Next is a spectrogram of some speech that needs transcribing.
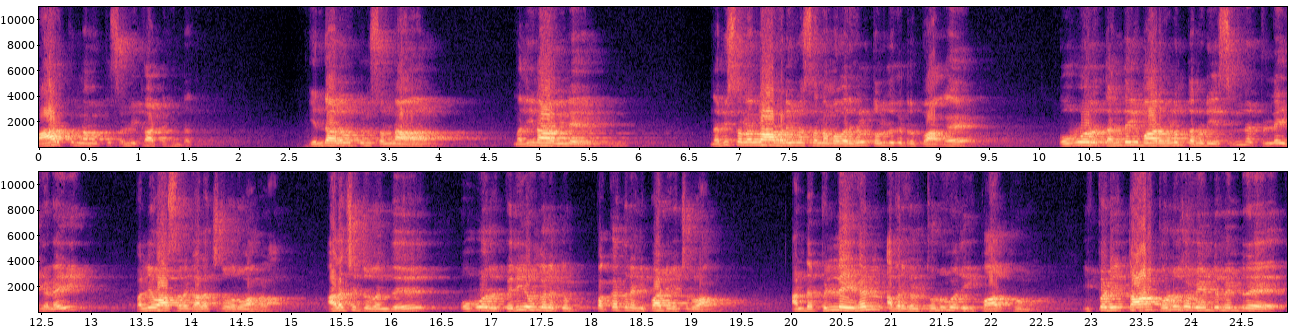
மார்க்கும் நமக்கு சொல்லி காட்டுகின்றது. எந்த அளவுக்குன்னு சொன்னா மதீனாவிலே நபி ஸல்லல்லாஹு அவர்கள் தொழுதுகிட்டு இருப்பாங்க. ஒவ்வொரு தந்தைமார்களும் தன்னுடைய சின்ன பிள்ளைகளை பள்ளிவாசலுக்கு அழைச்சிட்டு வருவாங்களாம். அழைச்சிட்டு வந்து ஒவ்வொரு பெரியவங்களுக்கு பக்கத்தில் நிப்பாட்டி வச்சிருவாங்க. அந்த பிள்ளைகள் அவர்கள் தொழுவதை பார்க்கும். இப்படித்தான் தொழுக வேண்டும் என்று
